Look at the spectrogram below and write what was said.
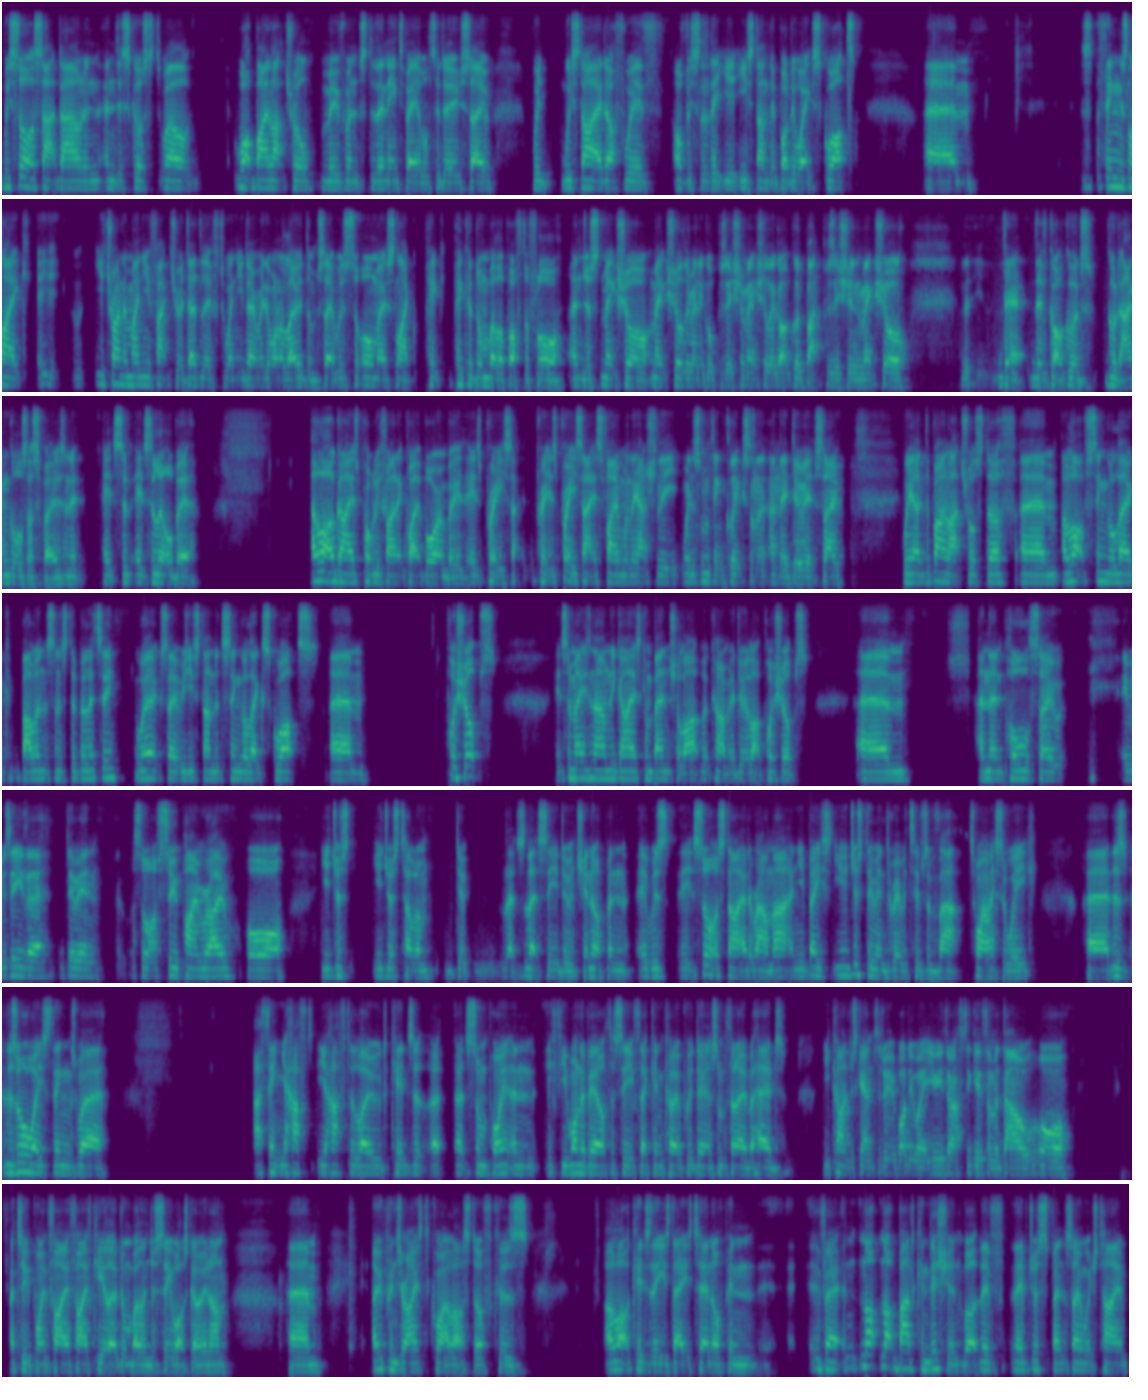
we sort of sat down and, and discussed well what bilateral movements do they need to be able to do. So we we started off with obviously your, your standard bodyweight squat. Um, things like you're trying to manufacture a deadlift when you don't really want to load them. So it was almost like pick pick a dumbbell up off the floor and just make sure make sure they're in a good position, make sure they've got a good back position, make sure they they've got good good angles, I suppose, and it it's a, it's a little bit. A lot of guys probably find it quite boring, but it, it's pretty pretty it's pretty satisfying when they actually when something clicks and, and they do it. So we had the bilateral stuff, um, a lot of single leg balance and stability work. So it was your standard single leg squats, um, push ups. it's amazing how many guys can bench a lot but can't really do a lot of push-ups. Um, and then pull. So it was either doing a sort of supine row or you just you just tell them do let's let's see you do a chin up. And it was it sort of started around that and you base you're just doing derivatives of that twice a week. Uh, there's there's always things where I think you have to you have to load kids at, at, at some point and if you want to be able to see if they can cope with doing something overhead you can't just get them to do body weight. You either have to give them a dowel or a 2.55 kilo dumbbell and just see what's going on um, opens your eyes to quite a lot of stuff because a lot of kids these days turn up in very, not not bad condition, but they've they've just spent so much time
